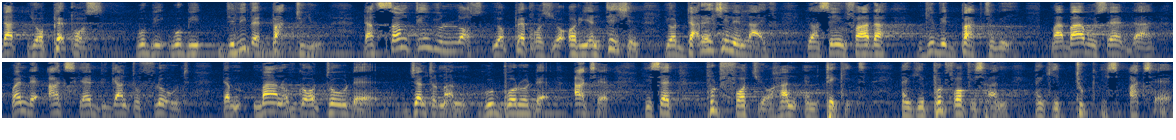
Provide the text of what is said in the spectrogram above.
that your purpose will be, will be delivered back to you that something you lost, your purpose, your orientation, your direction in life, you are saying, Father, give it back to me. My Bible said that when the axe head began to float, the man of God told the gentleman who borrowed the axe head, he said, Put forth your hand and take it. And he put forth his hand and he took his axe head.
